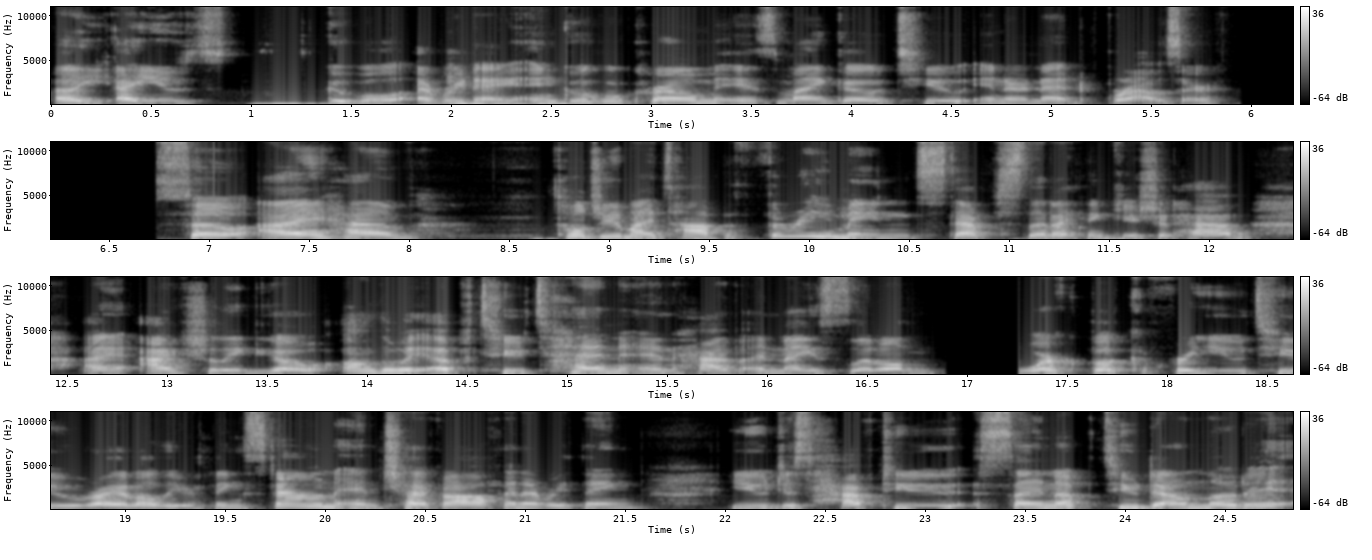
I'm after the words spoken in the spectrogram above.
I use Google every day, and Google Chrome is my go to internet browser. So I have told you my top three main steps that I think you should have. I actually go all the way up to 10 and have a nice little workbook for you to write all your things down and check off and everything. You just have to sign up to download it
